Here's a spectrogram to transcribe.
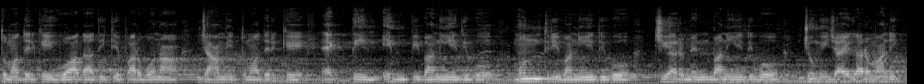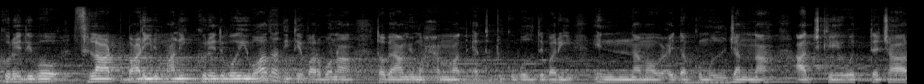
তোমাদেরকে এই ওয়াদা দিতে পারব না, যে আমি তোমাদেরকে একদিন এমপি বানিয়ে দিব, মন্ত্রী বানিয়ে দিব, চেয়ারম্যান বানিয়ে দিব, জমি জায়গার মালিক করে দিব, ফ্ল্যাট বাড়ির মালিক করে দেব, এই ওয়াদা দিতে পারব না। তবে আমি মোহাম্মদ এতটুকু বলতে পারি ইন্নামা কুমুল জান্নাহ। আজকে অত্যাচার,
